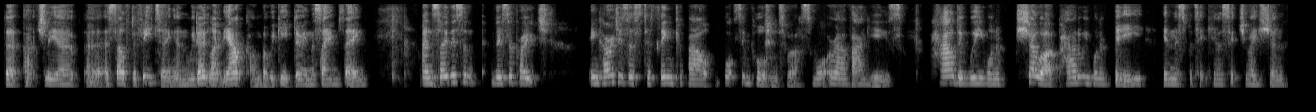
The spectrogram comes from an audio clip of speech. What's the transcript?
that actually are, are self-defeating and we don't like the outcome but we keep doing the same thing. And so this um, this approach encourages us to think about what's important to us what are our values how do we want to show up how do we want to be in this particular situation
